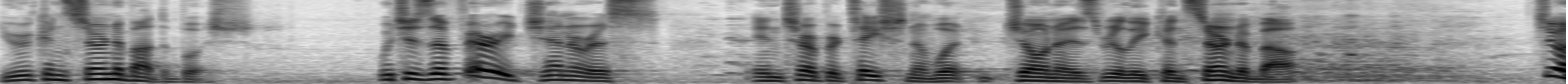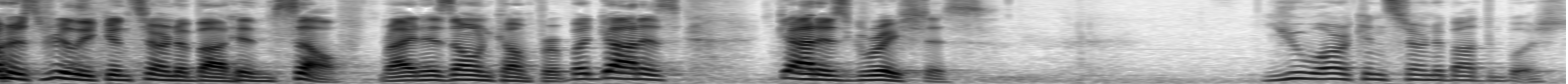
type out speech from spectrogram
You're concerned about the bush, which is a very generous interpretation of what Jonah is really concerned about. Jonah is really concerned about himself, right? His own comfort. But God is, God is gracious. You are concerned about the bush,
